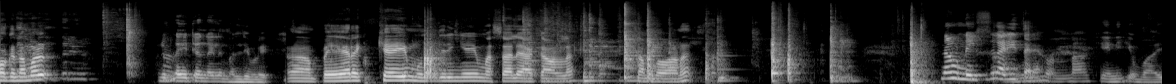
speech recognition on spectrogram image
ഓക്കെ നമ്മൾ ഒരു പ്ലേറ്റ് എന്തെങ്കിലും വലിയ പ്ലേറ്റ് ആ മുന്തിരിങ്ങയും മസാല ആക്കാനുള്ള സംഭവമാണ്. ഉണ്ടാക്കി? എനിക്ക് വൈ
